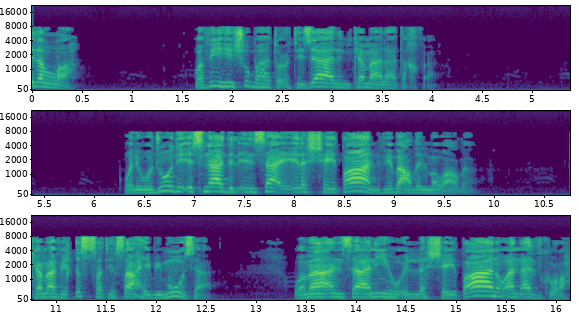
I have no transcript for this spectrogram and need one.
إلى الله وفيه شبهة اعتزال كما لا تخفى. ولوجود إسناد الإنساء إلى الشيطان في بعض المواضع كما في قصة صاحب موسى وما أنسانيه إلا الشيطان أن أذكره.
